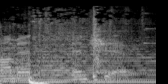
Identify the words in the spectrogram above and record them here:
comment, and share.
